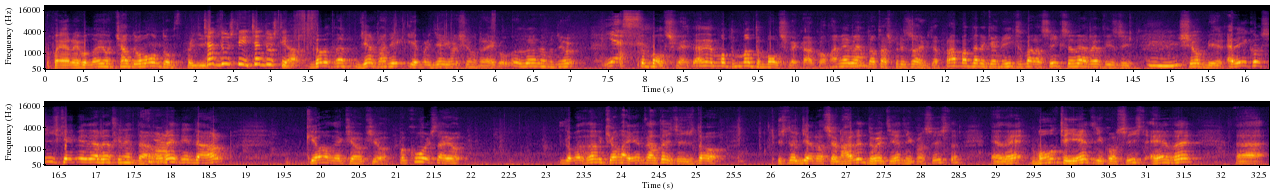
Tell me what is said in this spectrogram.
Po po e rregulloj unë çfarë dua unë do të përgjigjem. Çfarë duash ti? Çfarë duash ti? Ja, domethënë gjer tani je përgjigjur shumë në rregull dhe në mënyrë Yes. Të bollshme, edhe më të më të bollshme ka akoma. Ne vetë po. do ta shfrytëzojmë këtë. Pra, pa teori kemi x baras x edhe rreth i zi. Mhm. Shumë mirë. Edhe në qosh kemi edhe rrethin e ndarë. Rrethi i ndarë. Kjo dhe kjo kjo. Po ku është ajo? Domethënë kjo na jep atë që çdo Çdo gjë racionale duhet të jetë njëkohësisht edhe mund të jetë njëkohësisht edhe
